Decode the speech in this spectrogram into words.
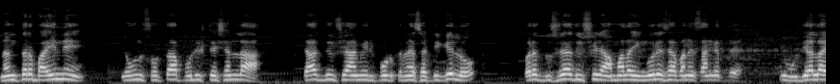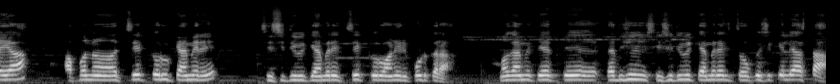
नंतर बाईने येऊन स्वतः पोलीस स्टेशनला त्याच दिवशी आम्ही रिपोर्ट करण्यासाठी गेलो. परत दुसऱ्या दिवशी आम्हाला इंगोले साहेबांनी सांगितलं की उद्याला या. आपण चेक करू कॅमेरे सी सी टी व्ही कॅमेरे चेक करू आणि रिपोर्ट करा. मग आम्ही ते ते त्या दिवशी सी सी टी व्ही कॅमेऱ्याची चौकशी केली असता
